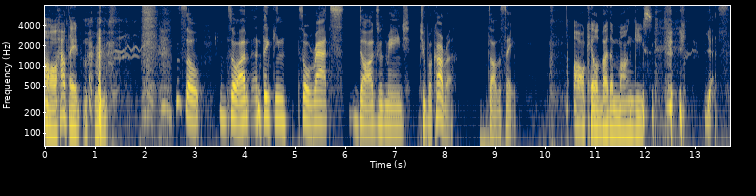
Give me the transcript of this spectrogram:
Oh, how they. Hmm. so, so I'm I'm thinking. So rats, dogs with mange, chupacabra. It's all the same. All killed by the mongoose. yes.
